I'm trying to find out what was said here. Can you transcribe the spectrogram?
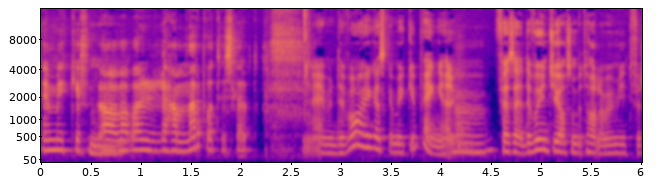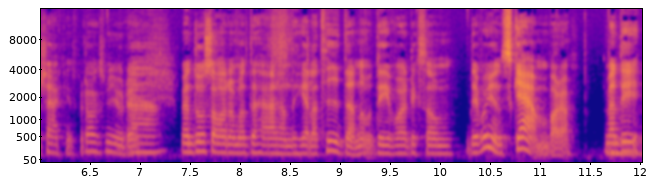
Hur mycket, Mm. ja, vad var det det hamnade på till slut? Nej men det var ju ganska mycket pengar. För jag säga, det var ju inte jag som betalade, var mitt försäkringsbolag som gjorde. Ja. Men då sa de att det här hände hela tiden och det var liksom, det var ju en scam bara. Men det,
